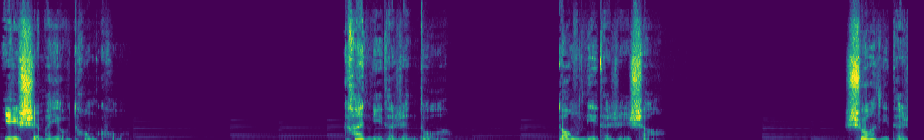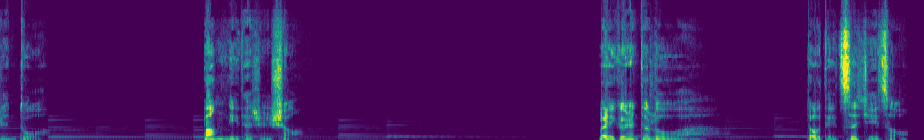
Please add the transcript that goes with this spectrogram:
一世没有痛苦。看你的人多，懂你的人少；说你的人多，帮你的人少。每个人的路啊，都得自己走，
